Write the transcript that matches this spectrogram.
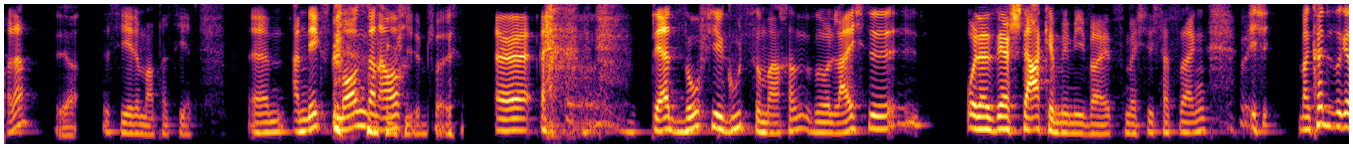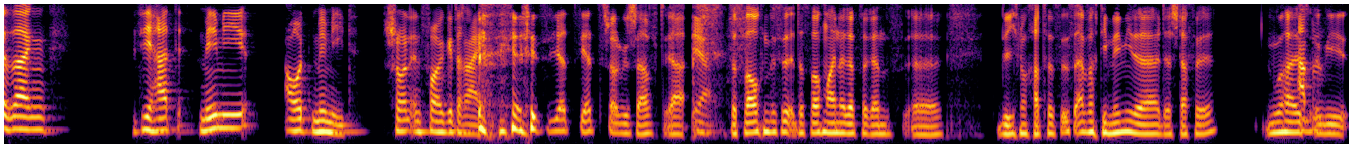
Oder? Ja, Ist jedem mal passiert. Ähm, am nächsten Morgen dann auch. auf jeden Fall. Äh, der hat so viel gut zu machen, so leichte oder sehr starke Mimi-Vibes, möchte ich fast sagen. Ich, man könnte sogar sagen, sie hat Mimi outmimied, schon in Folge 3. Sie hat's jetzt schon geschafft, ja. ja. Das war auch ein bisschen, das war auch meine Referenz, äh, die ich noch hatte. Es ist einfach die Mimi der, der Staffel. Nur halt Aber- irgendwie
